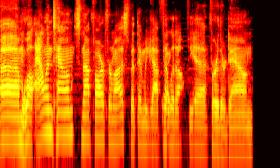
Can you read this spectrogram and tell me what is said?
Um, well, Allentown's not far from us, but then we got Right. Philadelphia further down.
